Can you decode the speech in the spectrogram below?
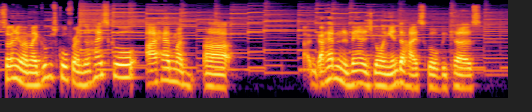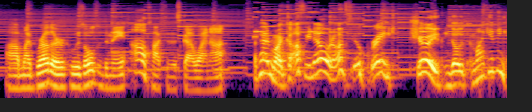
so anyway, my group of school friends in high school, I had my uh, I had an advantage going into high school because uh, my brother, who was older than me, I'll talk to this guy. Why not? I've had my coffee now and I feel great. Sure, you can go. Am I giving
